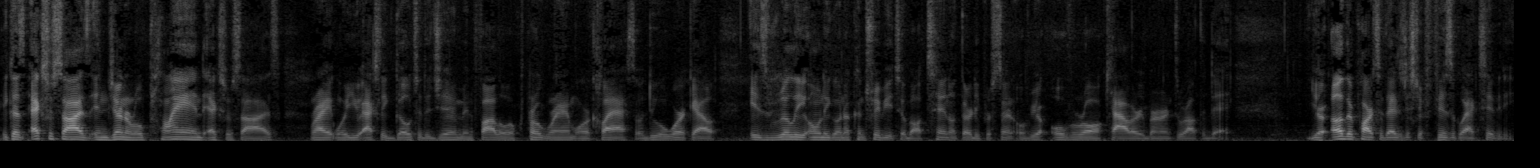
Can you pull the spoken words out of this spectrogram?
Because exercise in general, planned exercise, right, where you actually go to the gym and follow a program or a class or do a workout is really only going to contribute to about 10 or 30 percent of your overall calorie burn throughout the day. Your other parts of that is just your physical activity.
